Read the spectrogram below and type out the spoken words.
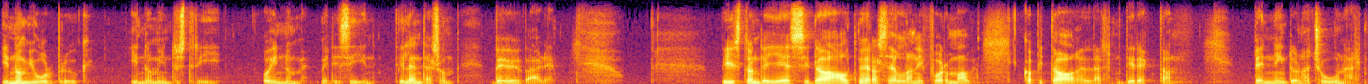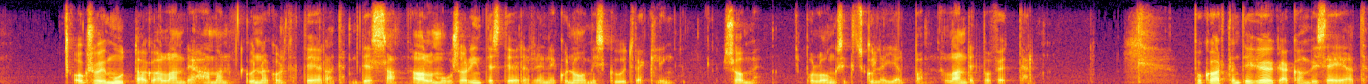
inom jordbruk, inom industri och inom medicin till länder som behöver det. Biståndet ges idag alltmera sällan i form av kapital eller direkta penningdonationer. Också i mottagarlandet har man kunnat konstatera att dessa allmosor inte stöder en ekonomisk utveckling som på lång sikt skulle hjälpa landet på fötter. På kartan till höger kan vi se att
